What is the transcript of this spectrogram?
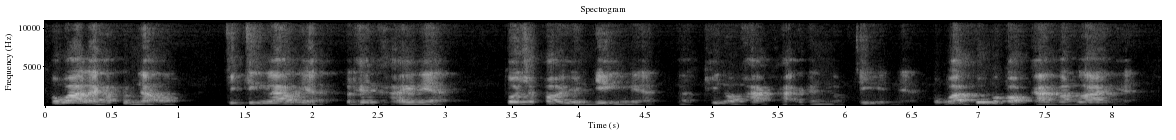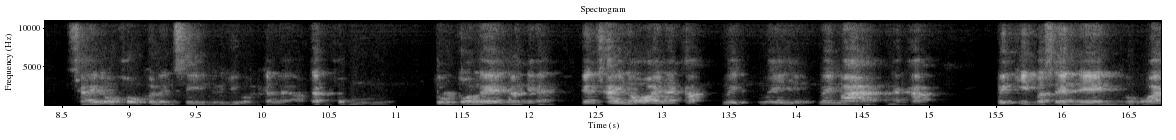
เพราะว่าอะไรครับคุณเหนาจริง ๆ แล้วเนี่ยประเทศไทยเนี่ยโดยเฉพาะอย่างยิ่งเนี่ยที่เราค้าขายกันกับจีนเนี่ยผมว่าผู้ประกอบการบางรายเนี่ยใช้ local currency หรือหยวนกันแล้ว แต่ผมดูตัวเลขแล้วเนี่ยยังใช้น้อยนะครับ ไม่ไม่ไม่มากนะครับ ไม่กี่เปอร์เซ็นต์เอง ผมว่า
